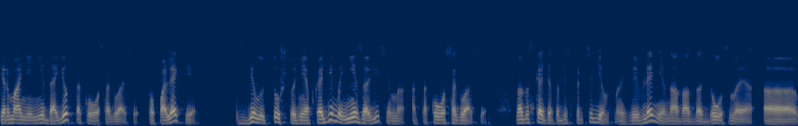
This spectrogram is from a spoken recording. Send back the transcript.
Германия не дает такого согласия, то поляки сделают то, что необходимо, независимо от такого согласия. Надо сказать, это беспрецедентное заявление, надо отдать должное э,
